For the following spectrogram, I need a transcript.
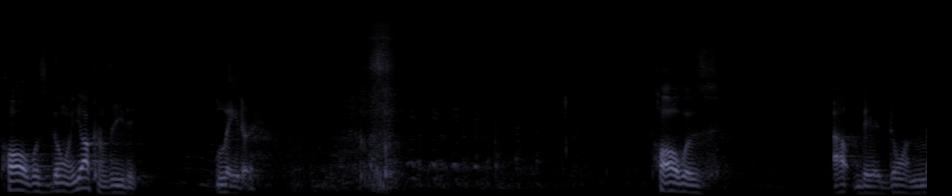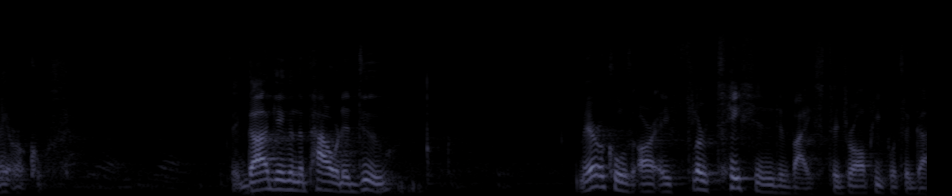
Paul was doing, y'all can read it later. Paul was out there doing miracles that God gave him the power to do. Miracles are a flirtation device to draw people to God.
